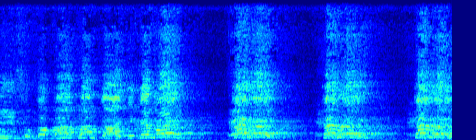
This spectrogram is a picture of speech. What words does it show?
มีสุขภาพร่างกายแข็งแรงแข็งแรงแข็งแรงแข็งแรง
